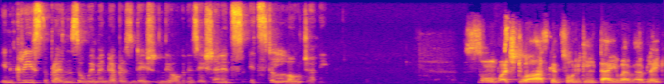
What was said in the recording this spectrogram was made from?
increase the presence of women representation in the organization, and it's it's still a long journey so much to ask and so little time. I'm, I'm, like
